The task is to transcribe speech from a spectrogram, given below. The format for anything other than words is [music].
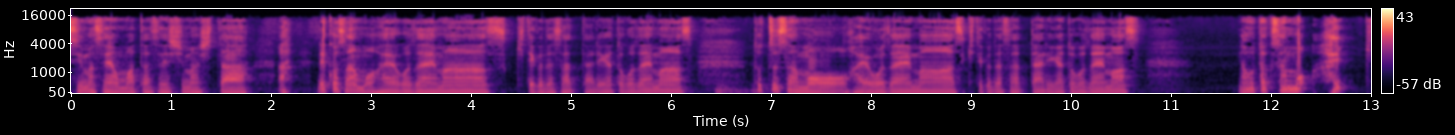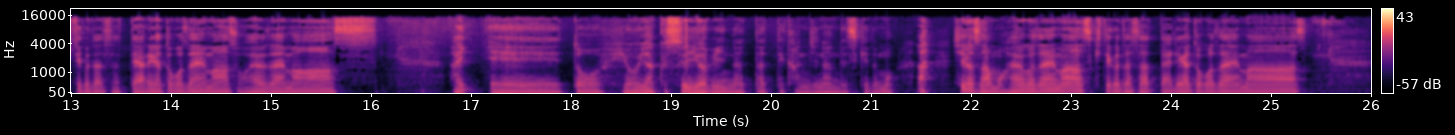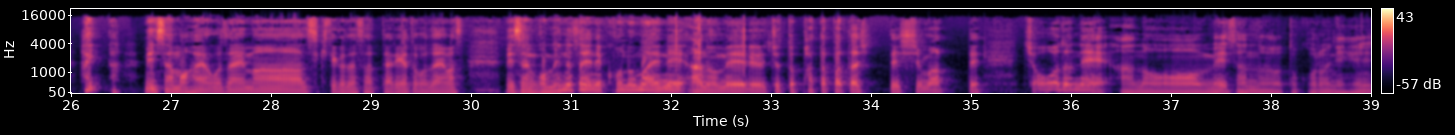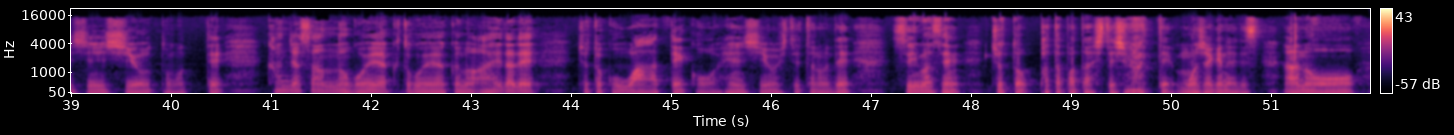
すいません。お待たせしました。あ、レコさんもおはようございます。来てくださってありがとうございます。トッツさんもおはようございます。来てくださってありがとうございます。なおたくさんも、はい、来てくださってありがとうございます。おはようございます。はい、えーと、ようやく水曜日になったって感じなんですけども。あ、シロさんもおはようございます。来てくださってありがとうございます。はい。あ、メイさんもおはようございます。来てくださってありがとうございます。メイさんごめんなさいね。この前ね、あのメールちょっとパタパタしてしまって、ちょうどね、あの、メイさんのところに返信しようと思って、患者さんのご予約とご予約の間で、ちょっとこう、わーってこう、返信をしてたので、すいません。ちょっとパタパタしてしまって申し訳ないです。あの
